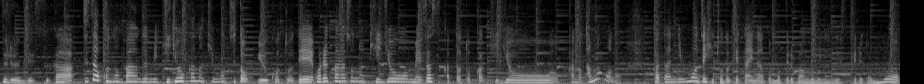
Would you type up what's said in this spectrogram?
するんですが実はこの番組起業家の気持ちということでこれからその起業を目指す方とか起業家の卵の方にもぜひ届けたいなと思ってる番組なんですけれども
